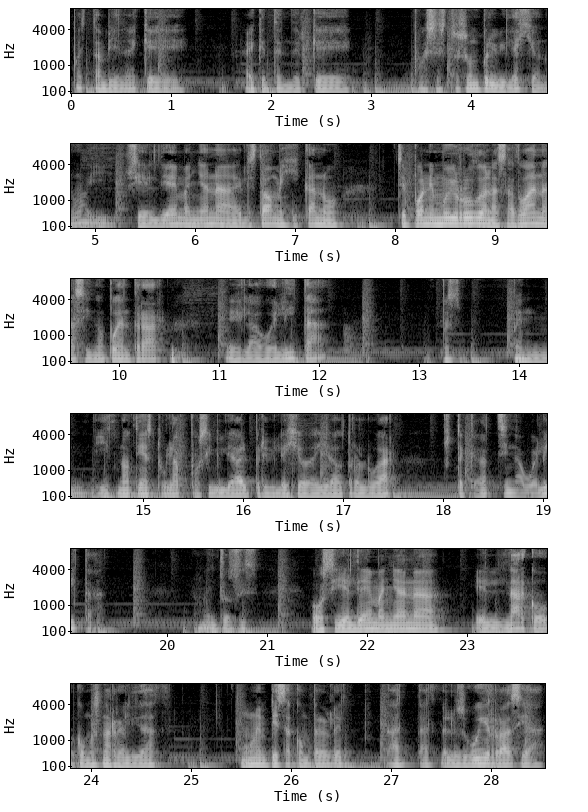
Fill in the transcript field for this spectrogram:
pues también hay que, hay que entender que, pues esto es un privilegio, ¿no? Y si el día de mañana el Estado mexicano se pone muy rudo en las aduanas y no puede entrar eh, la abuelita, pues, y no tienes tú la posibilidad, el privilegio de ir a otro lugar, pues te quedas sin abuelita. Entonces, o si el día de mañana el narco, como es una realidad, uno empieza a comprarle a, los guirras y a,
